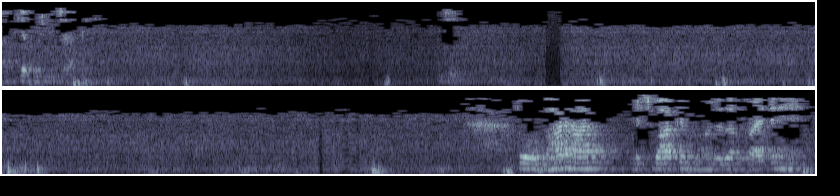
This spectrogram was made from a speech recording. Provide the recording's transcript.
آپ کیا پوچھنا چاہتے ہیں؟ جی۔ تو بہرحال مسواک کے بہت زیادہ فائدے ہیں۔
